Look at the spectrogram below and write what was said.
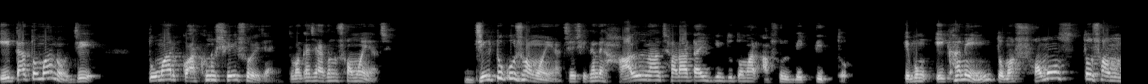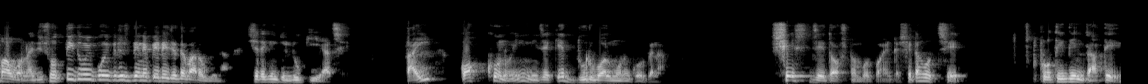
এটা তো মানো যে তোমার এখনও শেষ হয়ে যায় তোমার কাছে এখনও সময় আছে। যেটুকু সময় আছে, সেখানে হাল না ছাড়াটাই কিন্তু তোমার আসল ব্যক্তিত্ব। এবং এখানেই তোমার সমস্ত সম্ভাবনা, যে সত্যি তুমি পঁয়ত্রিশ দিনে পেরে যেতে পারো কিনা, সেটা কিন্তু লুকিয়ে আছে। তাই কখনোই নিজেকে দুর্বল মনে করবে না। শেষ যে দশ নম্বর পয়েন্টটা সেটা হচ্ছে প্রতিদিন রাতে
